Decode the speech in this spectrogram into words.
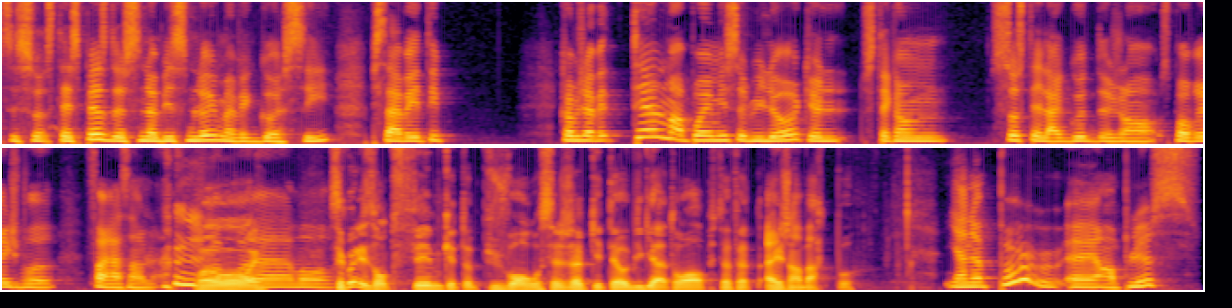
c'est ça. Cette espèce de snobisme-là, il m'avait gossé. Puis ça avait été. Comme j'avais tellement pas aimé celui-là que c'était comme. Ça, c'était la goutte de genre, c'est pas vrai que je vais faire assemblant. je vais ouais, pas ouais. avoir- C'est quoi les autres films que tu as pu voir au cégep qui étaient obligatoires, puis tu as fait, hey, j'embarque pas? Il y en a peu euh, en plus.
